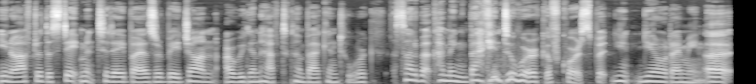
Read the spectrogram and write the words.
you know, after the statement today by Azerbaijan, are we going to have to come back into work? It's not about coming back into work, of course, but you, you know what I mean. Uh,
